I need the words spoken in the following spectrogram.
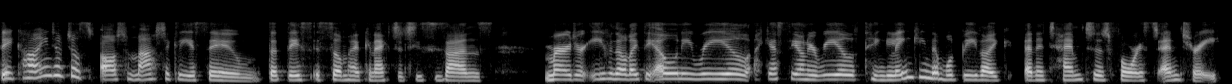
they kind of just automatically assume that this is somehow connected to Suzanne's murder, even though like the only real, I guess the only real thing linking them would be like an attempted forced entry.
